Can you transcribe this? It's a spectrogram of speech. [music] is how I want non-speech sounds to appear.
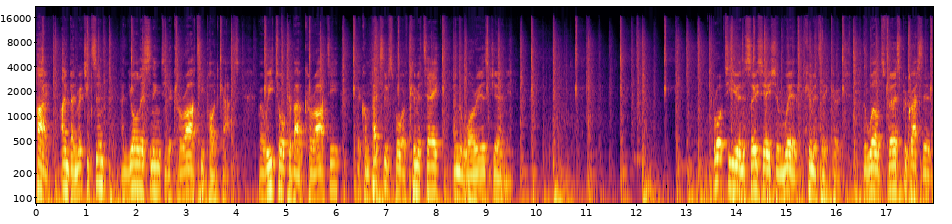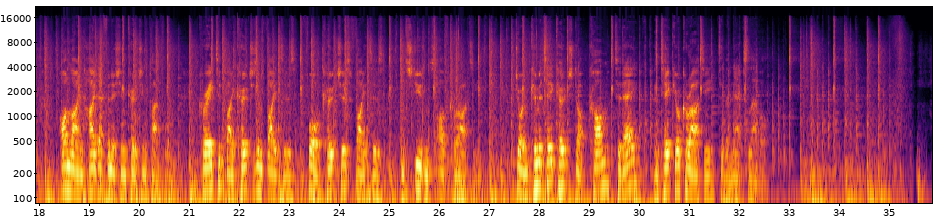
Hi, I'm Ben Richardson, and you're listening to the Karate Podcast, where we talk about karate, the competitive sport of kumite, and the warrior's journey. Brought to you in association with Kumite Coach, the world's first progressive online high definition coaching platform, created by coaches and fighters for coaches, fighters, and students of karate. Join KumiteCoach.com today and take your karate to the next level.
